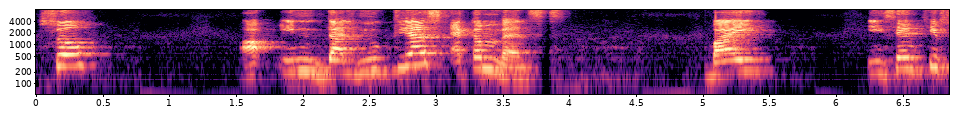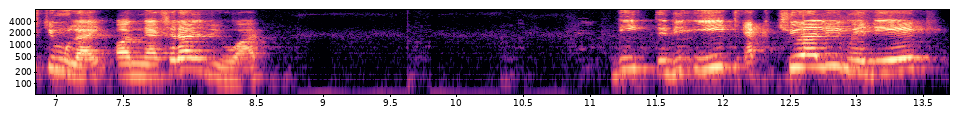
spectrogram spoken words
So, uh, in the nucleus accumbens, by incentive stimuli or natural reward, the, it actually mediate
